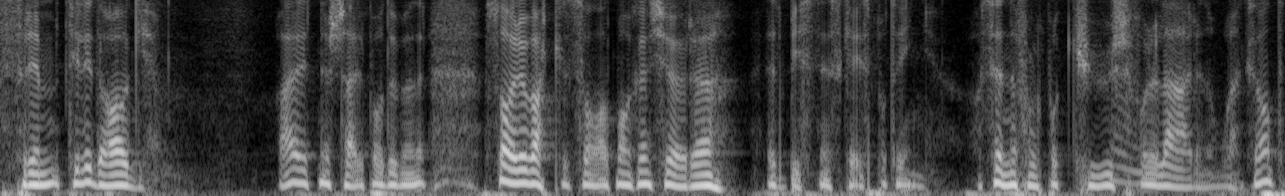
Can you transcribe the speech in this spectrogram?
frem til i dag Jeg er litt nysgjerrig på hva du mener. Så har det jo vært litt sånn at man kan kjøre et business case på ting. Sende folk på kurs for å mm. lære noe. ikke sant?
